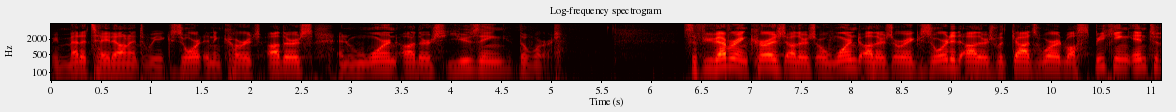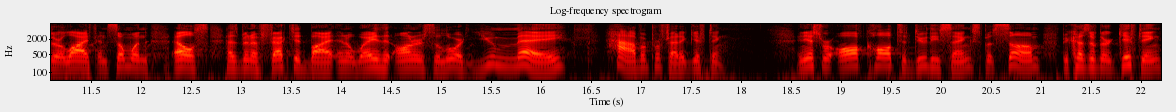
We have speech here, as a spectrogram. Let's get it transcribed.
we meditate on it, we exhort and encourage others, and warn others using the word. So, if you've ever encouraged others or warned others or exhorted others with God's word while speaking into their life, and someone else has been affected by it in a way that honors the Lord, you may have a prophetic gifting. And yes, we're all called to do these things, but some, because of their gifting,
